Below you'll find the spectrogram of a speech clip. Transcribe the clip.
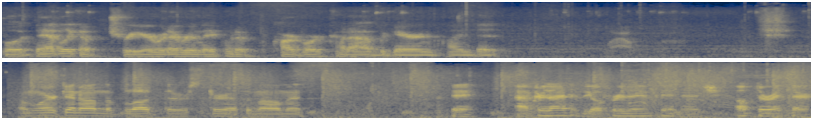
bo- they have like a tree or whatever, and they put a cardboard cutout of a Garen behind it. Wow. I'm working on the Bloodthirster at the moment. Okay. After that, go for the Infinite Edge. Up, they're right there.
